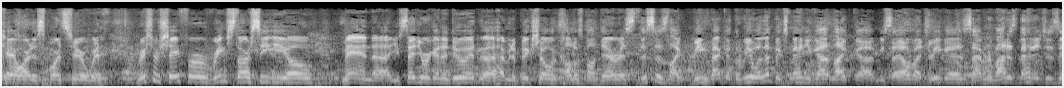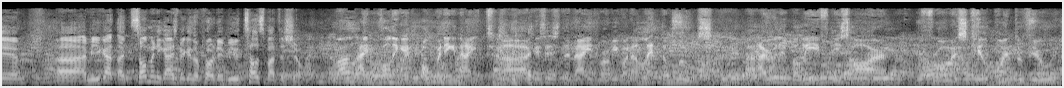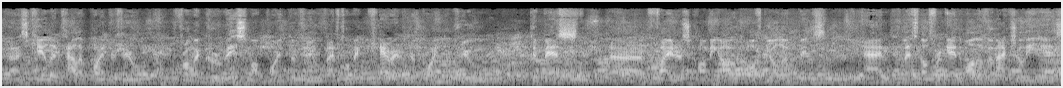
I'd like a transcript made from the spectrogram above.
KO Artist Sports here with Richard Schaefer, Ringstar CEO. Man, uh, you said you were going to do it, uh, having a big show with Carlos Balderas. This is like being back at the Rio Olympics, man. You got like uh, Misael Rodriguez, Abner Mares manages him. Uh, I mean, you got like, so many guys making their pro debut. Tell us about the show. Well, I'm calling it opening night. Uh, this is the night where we're going to let them loose. Uh, I really believe these are, from a skill point of view, a skill and talent point of view, from a charisma point of view, and from a character point of view, the best uh, fighters coming out of the Olympics. And let's not forget, one of them actually is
